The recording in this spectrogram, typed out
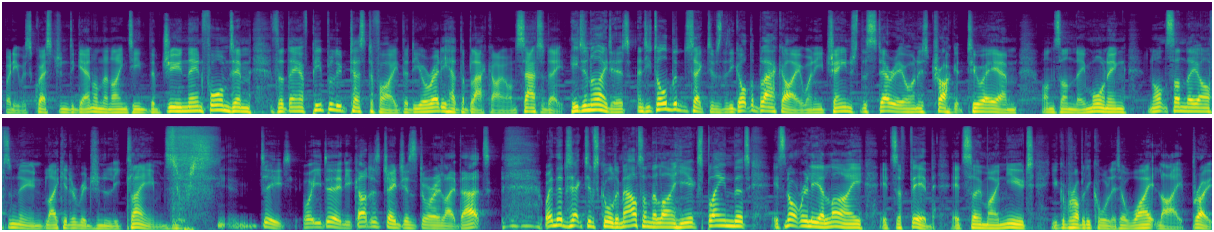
When he was questioned again on the 19th of June, they informed him that they have people who testified that he already had the black eye on Saturday. He denied it, and he told the detectives that he got the black eye when he changed the stereo on his truck at 2 a.m. on Sunday morning, not Sunday afternoon like it originally claimed. Dude, what are you doing? You can't just change your story like that. When the detectives called him out on the lie, he explained that it's not really a lie, it's a fib. It's so minute, you could probably call it a white lie. Bro,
